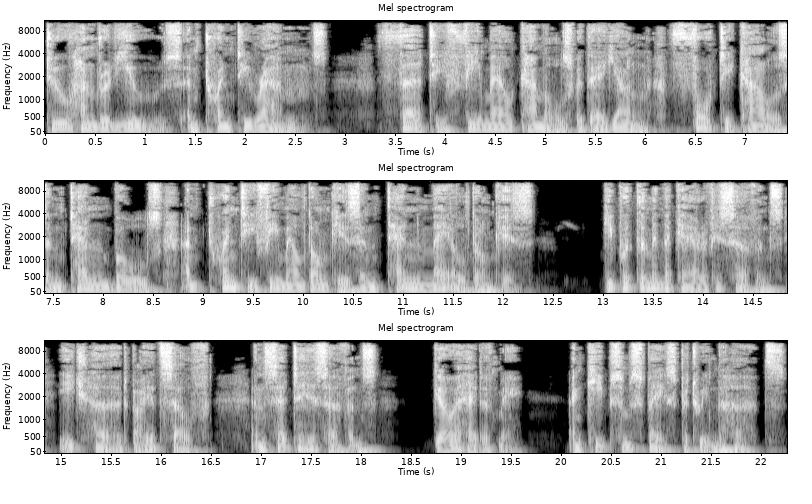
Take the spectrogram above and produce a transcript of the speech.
two hundred ewes and twenty rams, thirty female camels with their young, forty cows and ten bulls, and twenty female donkeys and ten male donkeys. He put them in the care of his servants, each herd by itself, and said to his servants, Go ahead of me, and keep some space between the herds.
